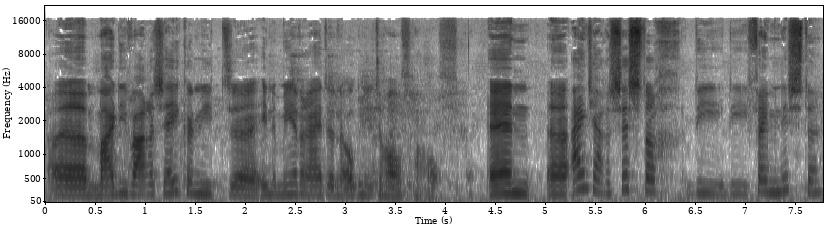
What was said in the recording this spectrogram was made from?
Uh, maar die waren zeker niet uh, in de meerderheid en ook niet half-half. En uh, eind jaren 60, die, die feministen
